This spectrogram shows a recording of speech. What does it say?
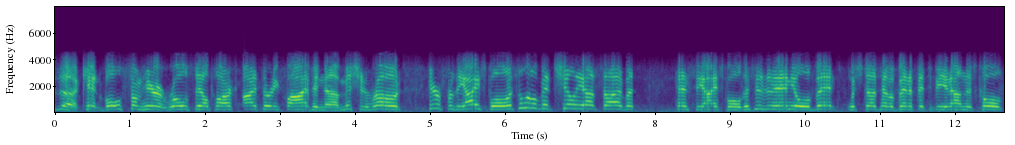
is uh, Kent Volsom here at Rosedale Park, I-35 in uh, Mission Road, here for the Ice Bowl. It's a little bit chilly outside, but hence the Ice Bowl. This is an annual event, which does have a benefit to being out in this cold.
